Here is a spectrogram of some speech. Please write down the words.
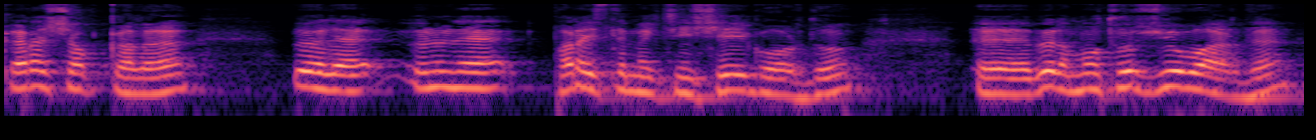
kara şapkalı böyle önüne para istemek için şey gordu E, böyle motorcu vardı.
